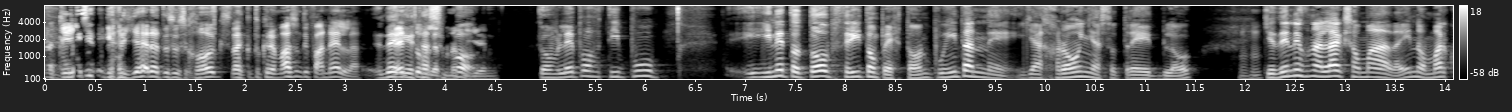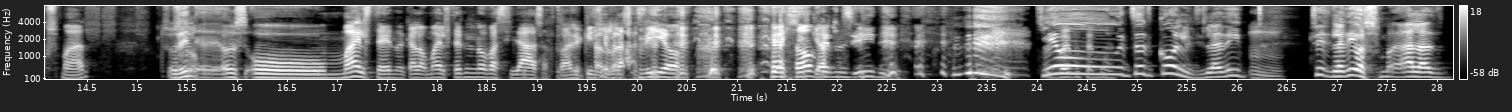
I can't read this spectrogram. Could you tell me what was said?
Θα κλείσει την καριέρα του στους Hawks, θα του κρεμάσουν τη φανέλα. Δεν, Έτσι το θα βλέπω σου να πω. πηγαίνει. Τον βλέπω τύπου είναι το top 3 των παιχτών που ήταν ε, για χρόνια στο trade block Μμμ. και δεν έχουν αλλάξει ομάδα. Είναι ο Marcus Smart. Σωστό. Δεν, ε, ο, ο Miles Turner, καλά, ο Miles Turner είναι ο βασιλιάς αυτό. Αν υπήρχε Καλά. βραβείο, Έχει θα έπαιρνε κάψει. σπίτι του. και Δεν ο πάει πουθενά. John Collins, δηλαδή Μμ. Ξέρεις, δηλαδή, ο, Σμ- αλλά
